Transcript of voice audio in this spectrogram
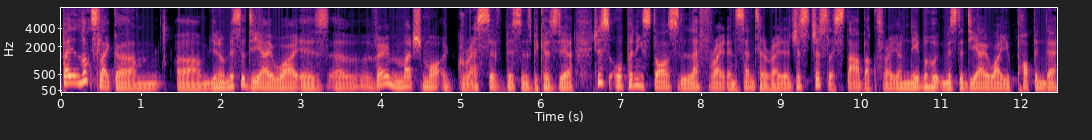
But it looks like, um, um, you know, Mr. DIY is a very much more aggressive business because they're just opening stores left, right, and center, right? They're just just like Starbucks, right? Your neighborhood, Mr. DIY, you pop in there,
